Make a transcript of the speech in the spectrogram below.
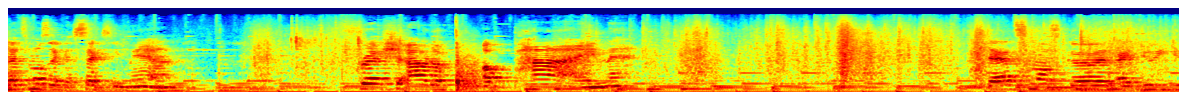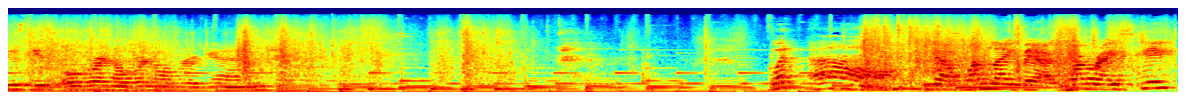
That smells like a sexy man. Fresh out of a pine. That smells good. I do use these over and over and over again. What else? We got one light bag, more rice cakes.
